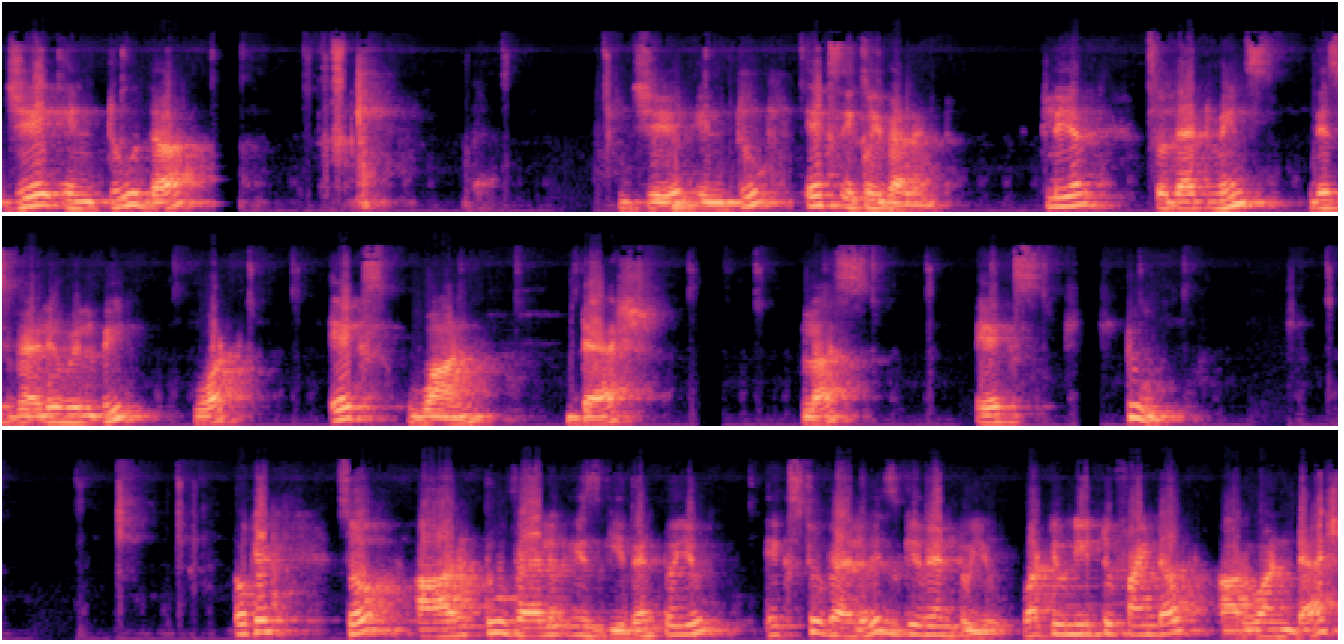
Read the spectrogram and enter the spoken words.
J into the J into X equivalent. Clear? So that means this value will be what? X1 dash plus X2. Okay. So R2 value is given to you x2 value is given to you. What you need to find out r1 dash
